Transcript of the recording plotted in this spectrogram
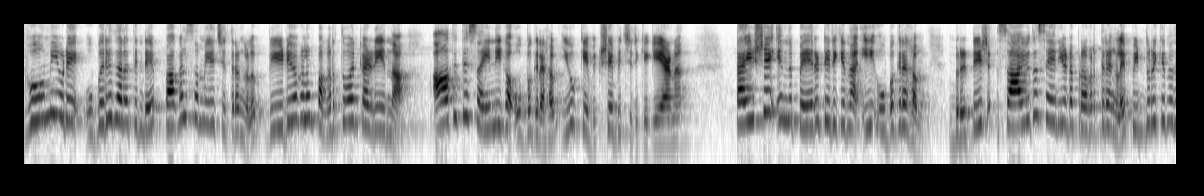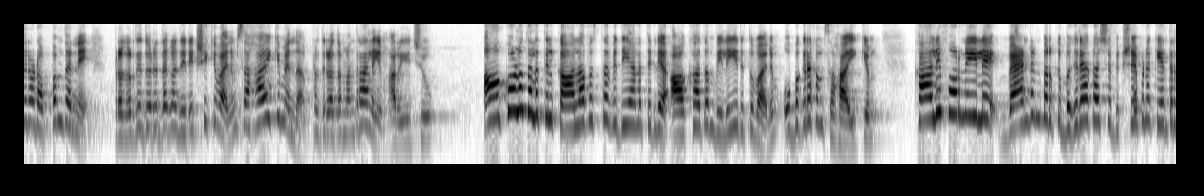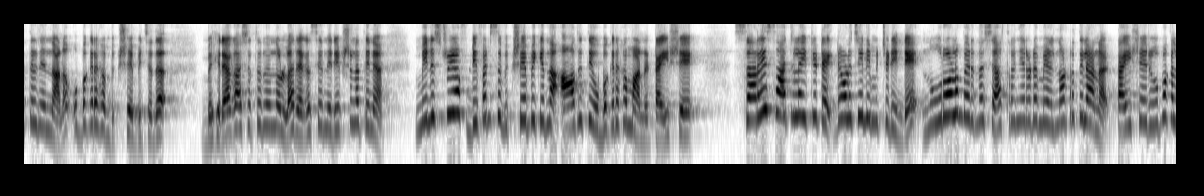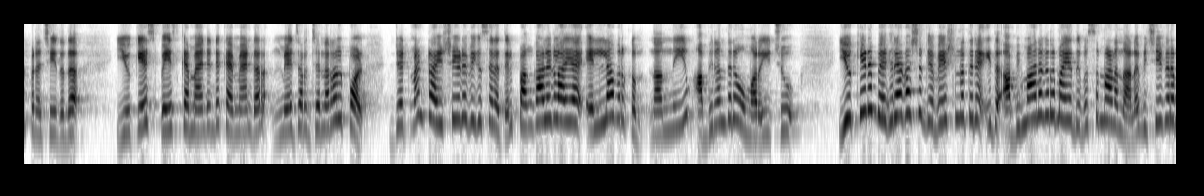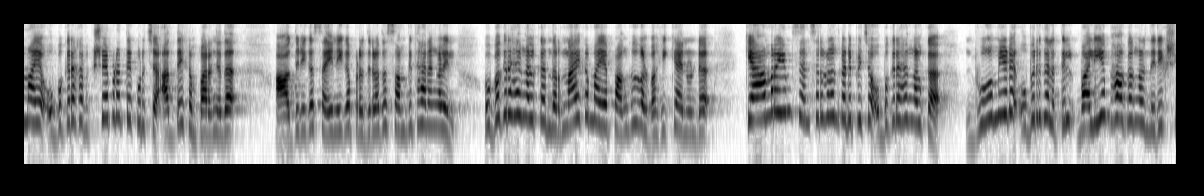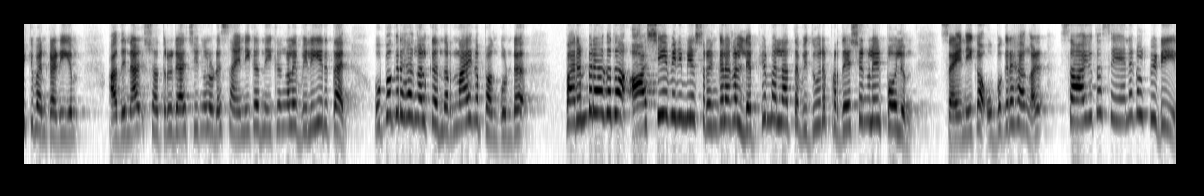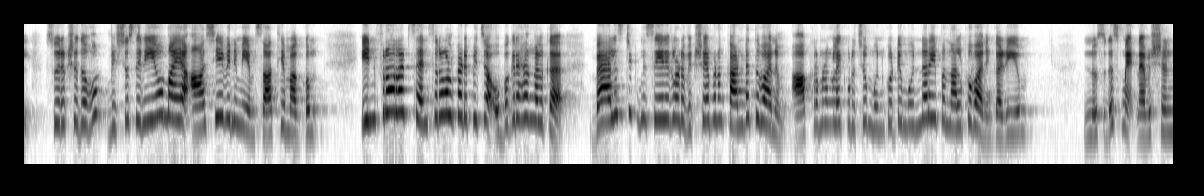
ഭൂമിയുടെ ഉപരിതലത്തിന്റെ പകൽ സമയ ചിത്രങ്ങളും വീഡിയോകളും പകർത്തുവാൻ കഴിയുന്ന ആദ്യത്തെ സൈനിക ഉപഗ്രഹം യു കെ വിക്ഷേപിച്ചിരിക്കുകയാണ്. ടൈഷെ എന്ന് പേരിട്ടിരിക്കുന്ന ഈ ഉപഗ്രഹം ബ്രിട്ടീഷ് സായുധ സേനയുടെ പ്രവർത്തനങ്ങളെ പിന്തുണയ്ക്കുന്നതിനോടൊപ്പം തന്നെ പ്രകൃതി ദുരന്തങ്ങൾ നിരീക്ഷിക്കുവാനും സഹായിക്കുമെന്ന് പ്രതിരോധ മന്ത്രാലയം അറിയിച്ചു. ആഗോളതലത്തിൽ കാലാവസ്ഥാ വ്യതിയാനത്തിന്റെ ആഘാതം വിലയിരുത്തുവാനും ഉപഗ്രഹം സഹായിക്കും. കാലിഫോർണിയയിലെ വാൻഡൻബർഗ് ബഹിരാകാശ വിക്ഷേപണ കേന്ദ്രത്തിൽ നിന്നാണ് ഉപഗ്രഹം വിക്ഷേപിച്ചത്. ബഹിരാകാശത്ത് നിന്നുള്ള രഹസ്യ നിരീക്ഷണത്തിന് മിനിസ്ട്രി ഓഫ് ഡിഫൻസ് വിക്ഷേപിക്കുന്ന ആദ്യത്തെ ഉപഗ്രഹമാണ് ടൈഷെ. സറേ സാറ്റലൈറ്റ് ടെക്നോളജി ലിമിറ്റഡിന്റെ നൂറോളം വരുന്ന ശാസ്ത്രജ്ഞരുടെ മേൽനോട്ടത്തിലാണ് ടൈഷെ രൂപകൽപ്പന ചെയ്തത്. യു കെ സ്പേസ് കമാൻഡിന്റെ commander major general Paul Tedman ടൈഷയുടെ വികസനത്തിൽ പങ്കാളികളായ എല്ലാവർക്കും നന്ദിയും അഭിനന്ദനവും അറിയിച്ചു. യു കെയുടെ ബഹിരാകാശ ഗവേഷണത്തിന് ഇത് അഭിമാനകരമായ ദിവസമാണെന്നാണ് വിജയകരമായ ഉപഗ്രഹ വിക്ഷേപണത്തെക്കുറിച്ച് അദ്ദേഹം പറഞ്ഞത്. ആധുനിക സൈനിക പ്രതിരോധ സംവിധാനങ്ങളിൽ ഉപഗ്രഹങ്ങൾക്ക് നിർണായകമായ പങ്കുകൾ വഹിക്കാനുണ്ട്. ക്യാമറയും സെൻസറുകളും ഘടിപ്പിച്ച ഉപഗ്രഹങ്ങൾക്ക് ഭൂമിയുടെ ഉപരിതലത്തിൽ വലിയ ഭാഗങ്ങൾ നിരീക്ഷിക്കുവാൻ കഴിയും. അതിനാൽ ശത്രുരാജ്യങ്ങളുടെ സൈനിക നീക്കങ്ങളെ വിലയിരുത്താൻ ഉപഗ്രഹങ്ങൾക്ക് നിർണായക പങ്കുണ്ട്. പരമ്പരാഗത ആശയവിനിമയ ശൃംഖലകൾ ലഭ്യമല്ലാത്ത വിദൂര പ്രദേശങ്ങളിൽ പോലും സൈനിക ഉപഗ്രഹങ്ങൾ സായുധ സേനകൾക്കിടയിൽ സുരക്ഷിതവും വിശ്വസനീയവുമായ ആശയവിനിമയം സാധ്യമാക്കും. ഇൻഫ്രാറെഡ് സെൻസറുകൾ ഘടിപ്പിച്ച ഉപഗ്രഹങ്ങൾക്ക് ബാലിസ്റ്റിക് മിസൈലുകളുടെ വിക്ഷേപണം കണ്ടെത്തുവാനും ആക്രമണങ്ങളെക്കുറിച്ച് മുൻകൂട്ടി മുന്നറിയിപ്പ് നൽകുവാനും കഴിയും. News desk Magnavision.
